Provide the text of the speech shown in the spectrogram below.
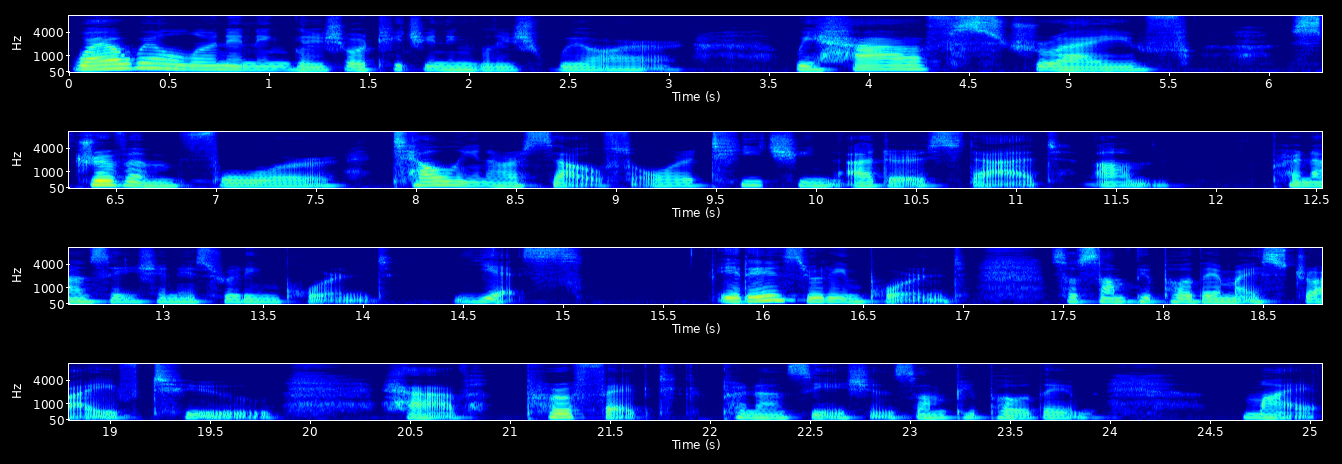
While we are learning English or teaching English, we are we have strive striven for telling ourselves or teaching others that um, pronunciation is really important yes it is really important. So some people they might strive to have perfect pronunciation. Some people they might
